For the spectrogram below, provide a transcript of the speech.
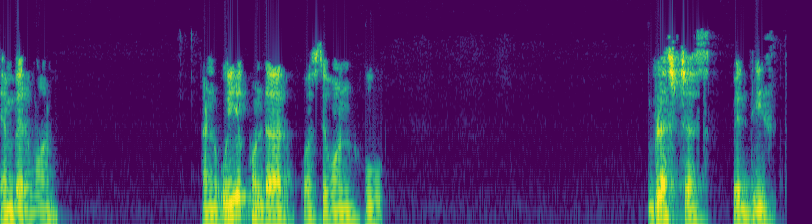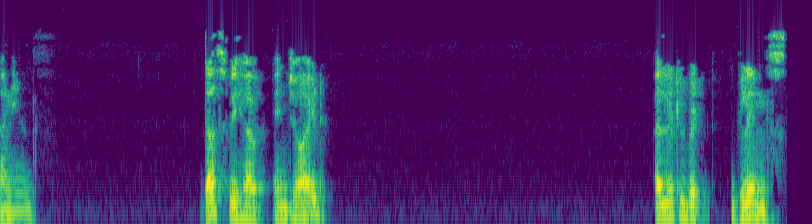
Emberuman and Uyakondar was the one who blessed us with these Taniyans. Thus we have enjoyed a little bit glimpse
